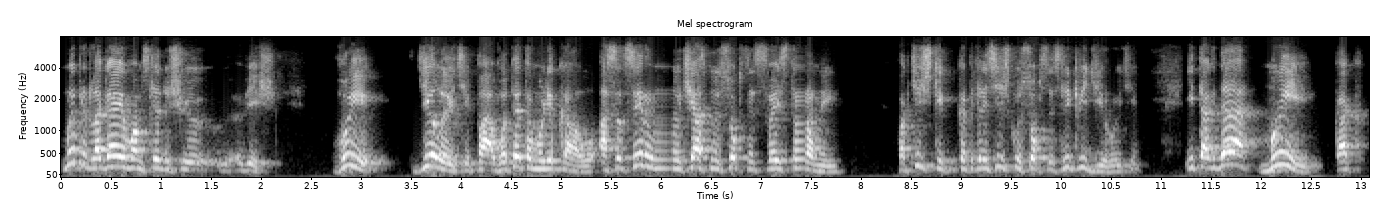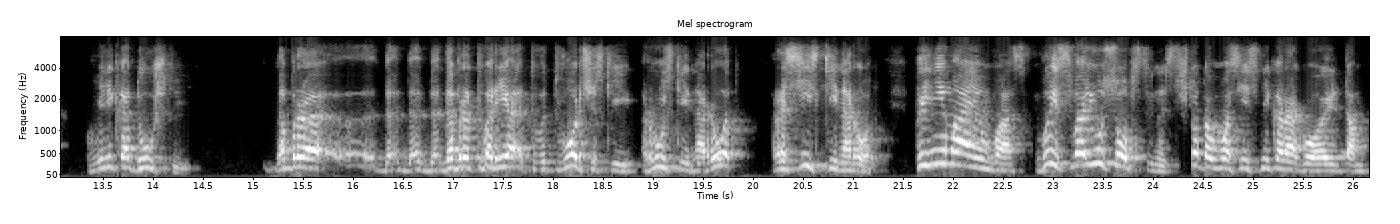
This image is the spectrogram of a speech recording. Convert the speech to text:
мы предлагаем вам следующую вещь. Вы делаете по вот этому лекалу ассоциированную частную собственность своей страны, фактически капиталистическую собственность ликвидируете, и тогда мы, как великодушный, добро, добротворческий русский народ, российский народ, принимаем вас, вы свою собственность, что там у вас есть в Никарагуа или там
